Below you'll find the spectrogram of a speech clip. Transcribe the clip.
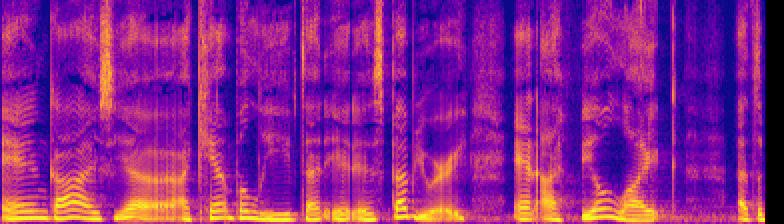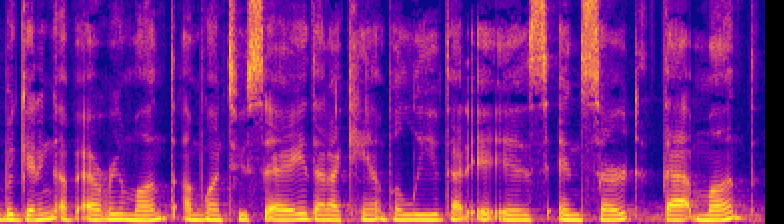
And guys, yeah, I can't believe that it is February. And I feel like at the beginning of every month, I'm going to say that I can't believe that it is insert that month.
